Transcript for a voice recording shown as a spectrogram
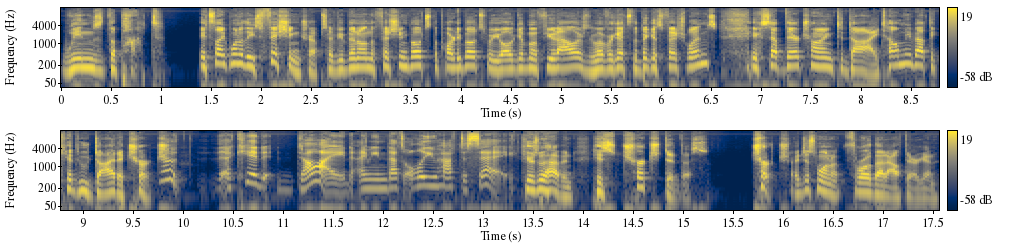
wins the pot. It's like one of these fishing trips. Have you been on the fishing boats, the party boats, where you all give them a few dollars and whoever gets the biggest fish wins? Except they're trying to die. Tell me about the kid who died at church. No, a kid died. I mean, that's all you have to say. Here's what happened his church did this. Church. I just want to throw that out there again.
